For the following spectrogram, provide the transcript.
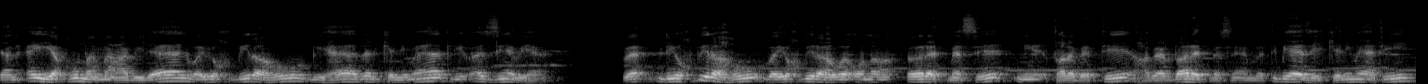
yani en yekume ma'a Bilal ve yuhbirahu bihâzel kelimat liyuezzine biha. Ve liyuhbirahu ve yuhbirahu ve ona öğretmesini talep etti, haberdar etmesini emretti. Bihâzel kelimati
